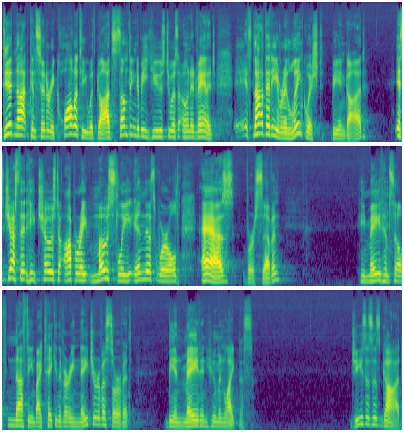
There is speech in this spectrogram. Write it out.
did not consider equality with God something to be used to his own advantage. It's not that he relinquished being God, It's just that he chose to operate mostly in this world as, verse 7, he made himself nothing by taking the very nature of a servant, being made in human likeness. Jesus is God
